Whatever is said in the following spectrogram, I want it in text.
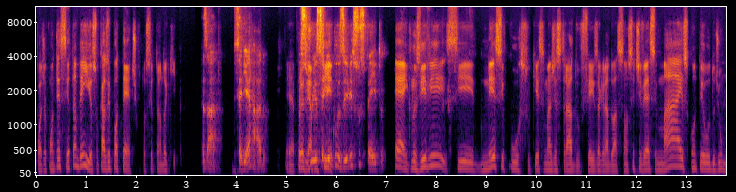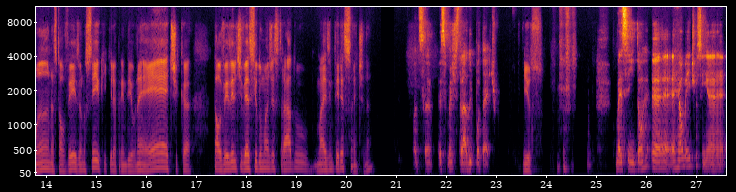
Pode acontecer também isso, um caso hipotético, estou citando aqui. Exato. Seria errado. É, por esse exemplo, juiz seria se, inclusive suspeito. É, inclusive se nesse curso que esse magistrado fez a graduação, se tivesse mais conteúdo de humanas, talvez, eu não sei o que, que ele aprendeu, né? Ética, talvez ele tivesse sido um magistrado mais interessante, né? Pode ser, esse magistrado hipotético. Isso. Mas sim, então é, é, realmente assim, é,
